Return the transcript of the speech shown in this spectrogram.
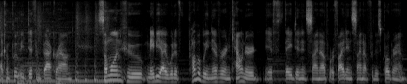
a completely different background, someone who maybe I would have probably never encountered if they didn't sign up or if I didn't sign up for this program.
